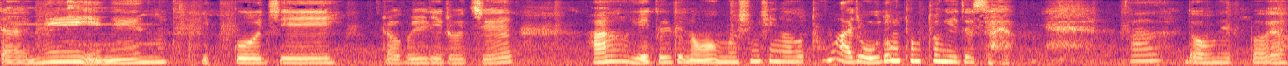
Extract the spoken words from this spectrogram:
다음에 얘는 잎꽂이 러블리로즈. 아 얘들도 너무 싱싱하고 통 아주 오동통통해졌어요. 아 너무 예뻐요.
